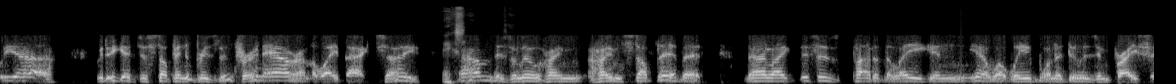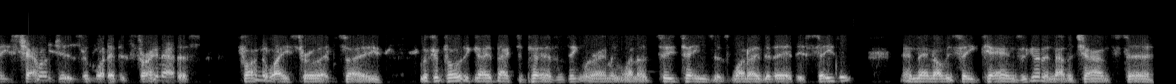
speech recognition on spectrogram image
We uh, we do get to stop into Brisbane for an hour on the way back, so um, there's a little home home stop there. But no, like this is part of the league, and you know what we want to do is embrace these challenges and whatever's thrown at us, find a way through it. So looking forward to go back to Perth. I think we're only one or two teams that's won over there this season, and then obviously Cairns, we've got another chance to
